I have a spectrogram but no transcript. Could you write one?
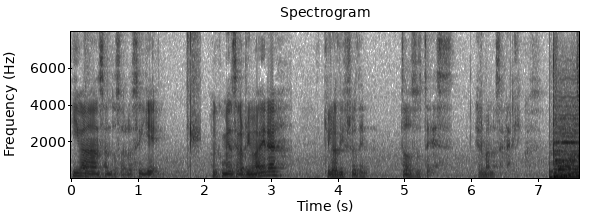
y van avanzando solo. Así que hoy comienza la primavera, que lo disfruten todos ustedes, hermanos alérgicos.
